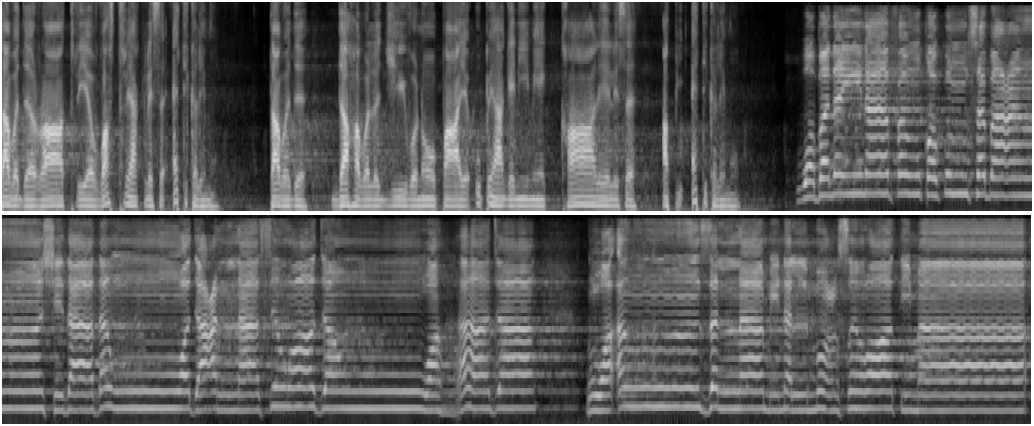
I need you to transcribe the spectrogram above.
තවද රාත්‍රිය වස්ත්‍රයක් ලෙස ඇති කළෙමු තවද දහවල ජීවනෝපාය උපයා ගැනීමේ කාලය ලෙස අපි ඇති කළෙමු. وبنينا فوقكم سبعا شدادا وجعلنا سراجا وهاجا وأنزلنا من المعصرات ماء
